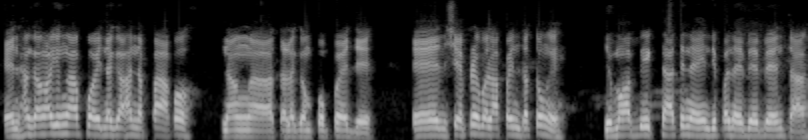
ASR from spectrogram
And hanggang ngayon nga po ay naghahanap pa ako ng ah, talagang po pwede. And syempre wala pa yung datong eh. Yung mga biik natin na hindi pa naibebenta.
